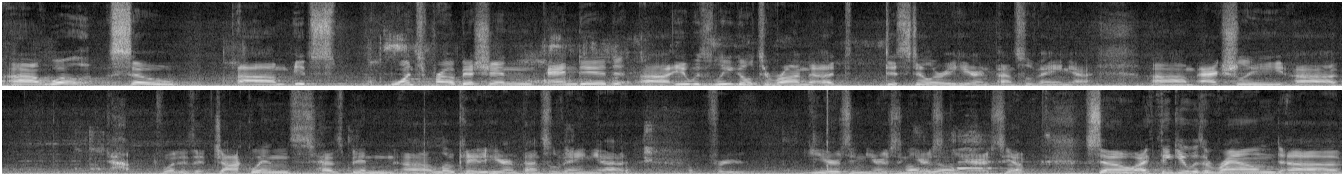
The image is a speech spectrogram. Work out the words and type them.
Uh, well, so um, it's once prohibition ended, uh, it was legal to run a d- distillery here in Pennsylvania. Um, actually, uh, what is it? Jacquin's has been uh, located here in Pennsylvania for years and years and years and years. Yep. So I think it was around, uh,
